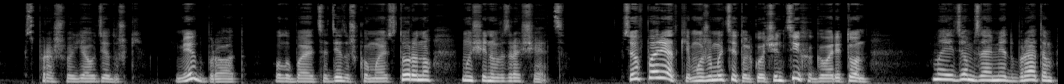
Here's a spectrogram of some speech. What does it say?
— спрашиваю я у дедушки. «Медбрат», — улыбается дедушка в мою сторону, мужчина возвращается. «Все в порядке, можем идти, только очень тихо», — говорит он. Мы идем за медбратом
